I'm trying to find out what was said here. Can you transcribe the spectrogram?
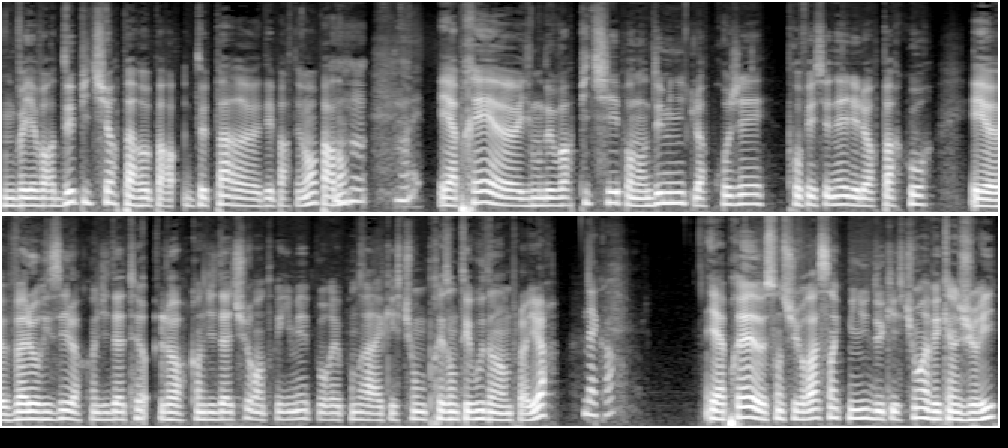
Donc il va y avoir deux pitchers par, par, de, par euh, département, pardon. Mhm. Ouais. Et après, euh, ils vont devoir pitcher pendant deux minutes leur projet professionnel et leur parcours et valoriser leur candidature, leur candidature entre guillemets pour répondre à la question présentez-vous d'un employeur. D'accord. Et après, s'en suivra 5 minutes de questions avec un jury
